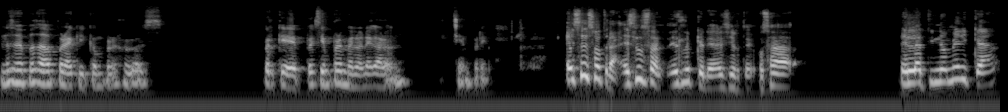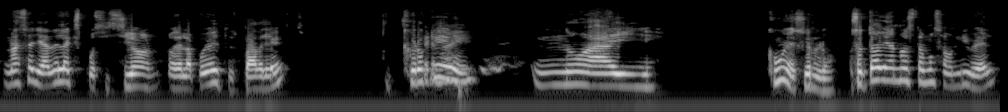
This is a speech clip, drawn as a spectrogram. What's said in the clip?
no se me ha pasado por aquí comprar juegos. Porque pues siempre me lo negaron. Siempre. Esa es otra, eso es, lo que quería decirte. O sea, en Latinoamérica, más allá de la exposición o del apoyo de tus padres, creo que no hay ¿cómo decirlo? O sea, todavía no estamos a un nivel.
